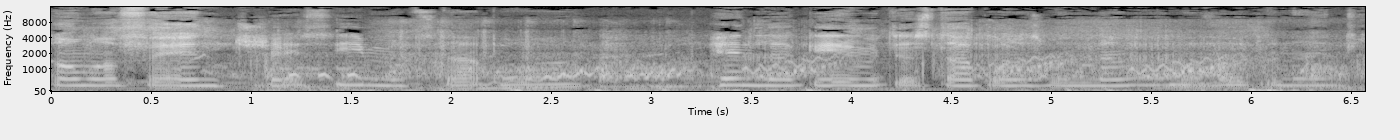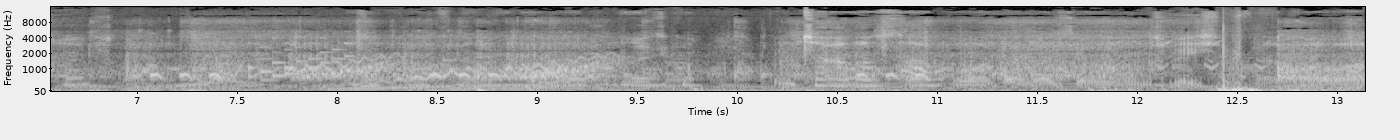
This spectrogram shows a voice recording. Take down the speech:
Sommerfan Jesse mit Star Power. Händler Gale mit der Star Power, dass man langsamer wird, wenn er ihn. Und Tara Star Power, da weiß ich auch nicht welchen Star Power.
